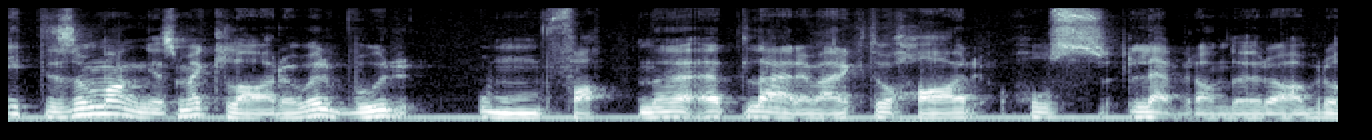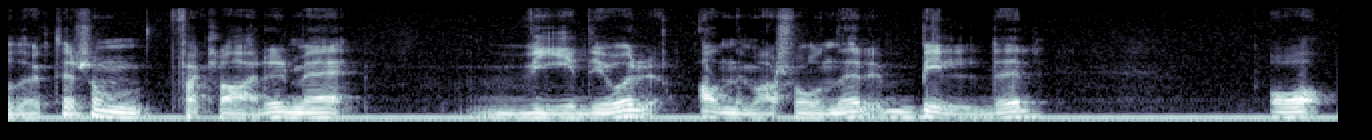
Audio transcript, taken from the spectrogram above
ikke så mange som er klar over hvor omfattende et læreverk du har hos leverandører av produkter, som forklarer med videoer, animasjoner, bilder og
